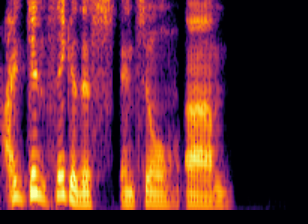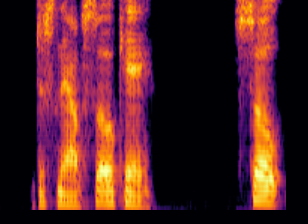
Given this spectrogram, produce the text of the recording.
I didn't think of this until um just now. So, okay. So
